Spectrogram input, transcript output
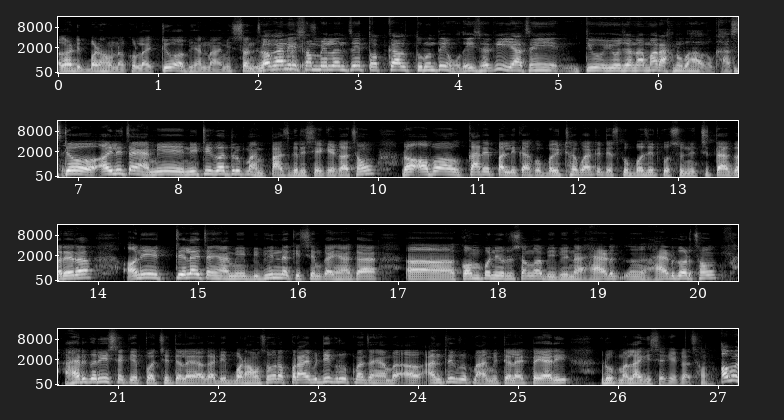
अगाडि बढाउनको लागि त्यो अभियानमा हामी सञ्चालन लगानी सम्मेलन चाहिँ तत्काल तुरुन्तै हुँदैछ कि या चाहिँ त्यो योजनामा राख्नु भएको खास? त्यो अहिले चाहिँ हामी नीतिगत रूपमा हामी पास गरिसकेका छौँ र अब कार्यपालिकाको बैठकबाट त्यसको बजेटको सुनिश्चितता गरेर अनि त्यसलाई चाहिँ हामी विभिन्न किसिमका यहाँका कम्पनीहरूसँग विभिन्न ह्याड ह्याड गर्छौँ। हायर गरिसकेपछि त्यसलाई अगाडि बढाउँछौँ र प्राविधिक रूपमा चाहिँ हाम्रो आन्तरिक रूपमा हामी त्यसलाई तयारी रूपमा लागिसकेका छौँ। अब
